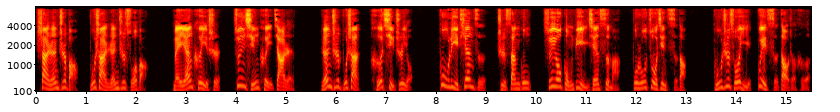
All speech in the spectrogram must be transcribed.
善人之宝，不善人之所宝。美言可以是，尊行可以加人。人之不善，何气之有？故立天子，治三公，虽有拱璧以先驷马，不如坐尽此道。古之所以贵此道者何？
